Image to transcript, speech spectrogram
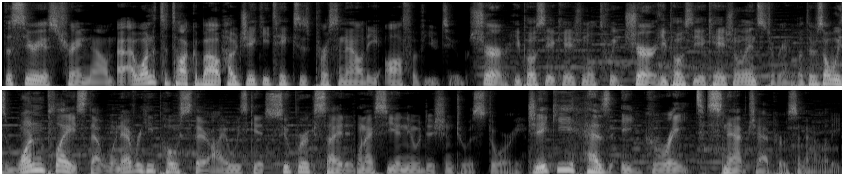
the serious train now, I, I wanted to talk about how Jakey takes his personality off of YouTube. Sure, he posts the occasional tweet. Sure, he posts the occasional Instagram, but there's always one place that whenever he posts there, I always get super excited when I see a new addition to his story. Jakey has a great Snapchat personality.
